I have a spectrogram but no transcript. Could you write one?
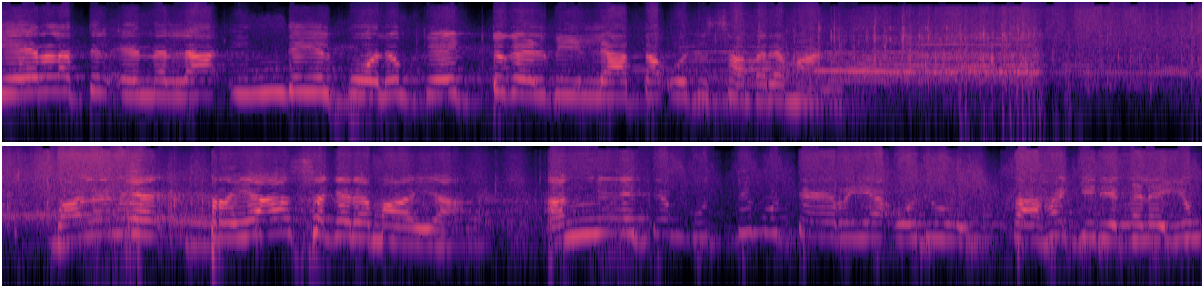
കേരളത്തിൽ എന്നല്ല ഇന്ത്യയിൽ പോലും കേട്ടുകേൾവിയില്ലാത്ത ഒരു സമരമാണ്. വളരെ പ്രയാസകരമായ അങ്ങേറ്റം ബുദ്ധിമുട്ടേറിയ ഒരു സാഹചര്യങ്ങളെയും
